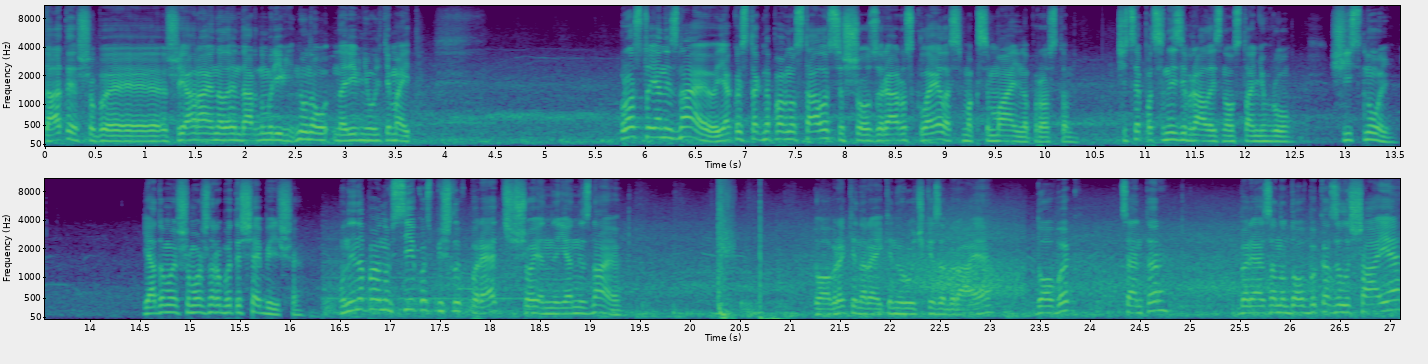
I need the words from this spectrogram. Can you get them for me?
дати, щоб е, що я граю на легендарному рівні. Ну, на, на рівні ультимейт. Просто я не знаю, якось так напевно сталося, що зоря розклеїлась максимально просто. Чи це пацани зібрались на останню гру? 6-0. Я думаю, що можна робити ще більше. Вони, напевно, всі якось пішли вперед, чи що, я не, я не знаю. Добре, Кінарейкін ручки забирає. Довбик. Центр. Береза на довбика залишає.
